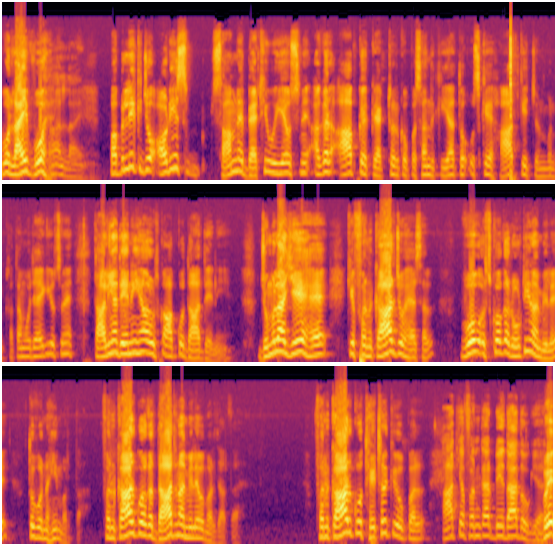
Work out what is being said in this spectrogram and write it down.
वो लाइव वो है। हाँ, लाइव पब्लिक जो ऑडियंस सामने बैठी हुई है उसने अगर आपके करेक्टर को पसंद किया तो उसके हाथ की चुनबुन ख़त्म हो जाएगी। उसने तालियाँ देनी है और उसको आपको दाद देनी है। जुमला ये है कि फ़नकार जो है सर वो उसको अगर रोटी ना मिले तो वो नहीं मरता। फ़नकार को अगर दाद ना मिले वो मर जाता है। फ़नकार को थिएटर के ऊपर आज का फनकार बेदाद हो गया बे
